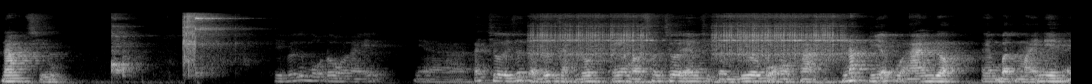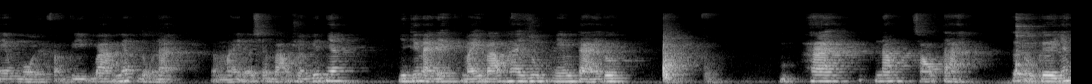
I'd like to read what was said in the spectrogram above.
năm xíu. Thì với cái bộ đồ này à, cách chơi rất là đơn giản thôi. Anh em vào sân chơi em chỉ cần đưa bộ hộp vào nắp đĩa của ai được. Em bật máy lên em ngồi phạm vi 3 mét đổ lại và máy nó sẽ báo cho em biết nhé như thế này đây máy báo hai dung em tài thôi. Hai năm sáu tài rất ok nhé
